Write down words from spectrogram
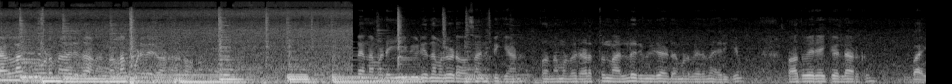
വെള്ളം കൂടുന്ന ഒരു ഇതാണ്. വെള്ളം കൂടി വരുവാണ് കേട്ടോ. നമ്മുടെ ഈ വീഡിയോ നമ്മളിവിടെ അവസാനിപ്പിക്കുകയാണ്. അപ്പോൾ നമ്മളൊരിടത്ത് നല്ലൊരു വീഡിയോ ആയിട്ട് നമ്മൾ വരുന്നതായിരിക്കും. അപ്പോൾ അതുവരേക്കും എല്ലാവർക്കും ബൈ.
